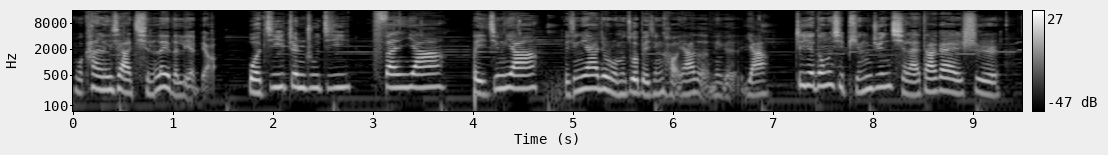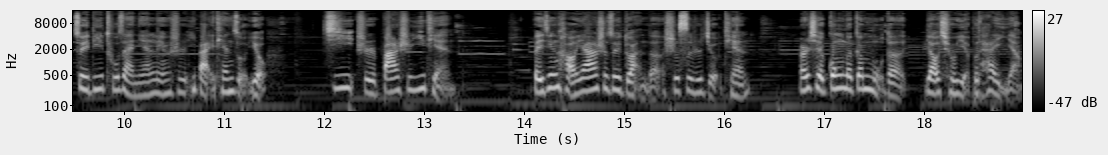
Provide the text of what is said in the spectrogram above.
我看了一下禽类的列表，火鸡、珍珠鸡、番鸭。北京鸭，北京鸭就是我们做北京烤鸭的那个鸭。这些东西平均起来大概是最低屠宰年龄是一百天左右，鸡是八十一天，北京烤鸭是最短的，是四十九天，而且公的跟母的要求也不太一样，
